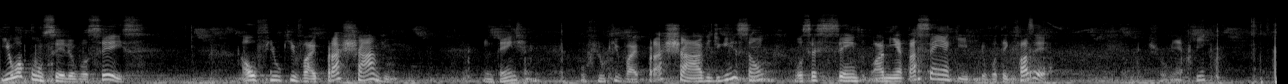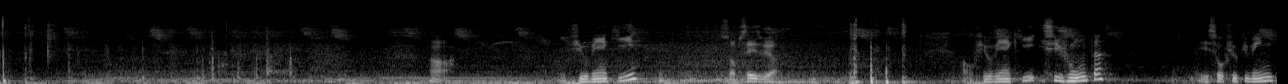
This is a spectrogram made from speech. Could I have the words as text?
E eu aconselho vocês ao fio que vai para a chave, entende? O fio que vai para a chave de ignição, você sempre... A minha tá sem aqui, eu vou ter que fazer. Deixa eu vir aqui. Ó, o fio vem aqui, só para vocês verem, ó. Fio vem aqui e se junta. Esse é o fio que vem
